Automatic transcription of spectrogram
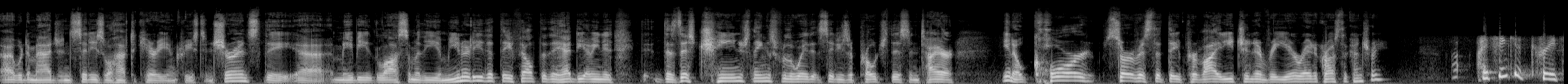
I would imagine, cities will have to carry increased insurance. They uh, maybe lost some of the immunity that they felt that they had. I mean, it, does this change things for the way that cities approach this entire, you know, core service that they provide each and every year right across the country? I think it creates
